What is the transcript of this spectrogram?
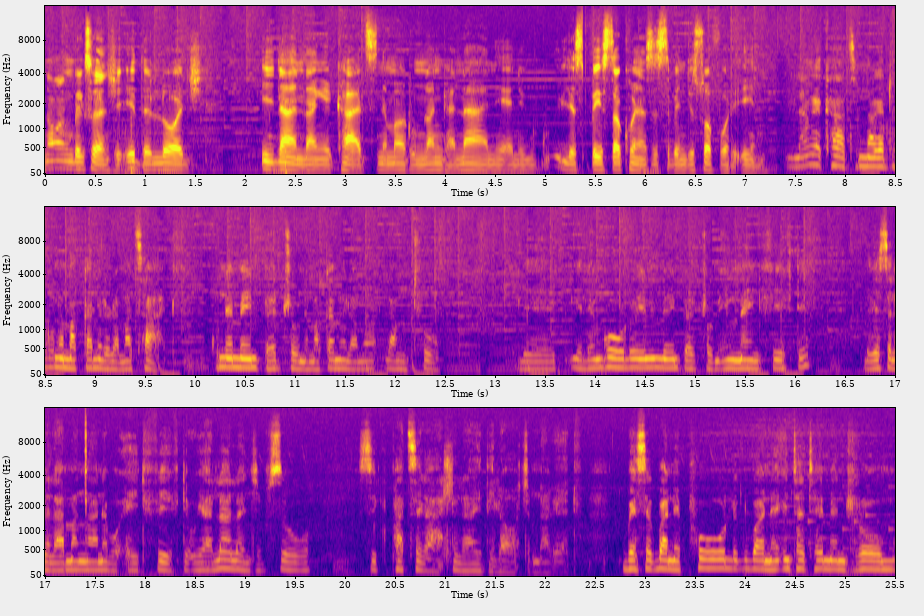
noma ngibekisela nje i-the lodge inani ngekhathi nema-room langanani and le space sakhona sisebenziswa for ini? La ngekhathi mnakethu kunamakamelo lamathathu kune-main bedroom nemakamelo lama- langu-two Le- le nkulu i-main bedroom ing-950 lebesele la amancane bo-850 uyalala nje ebusuku sikuphathe kahle la i-the lodge mnakethu bese kuba nepool kuba ne-entertainment room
